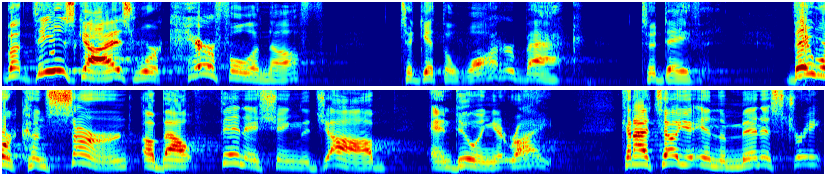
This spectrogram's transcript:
But these guys were careful enough to get the water back to David. They were concerned about finishing the job and doing it right. Can I tell you, in the ministry,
